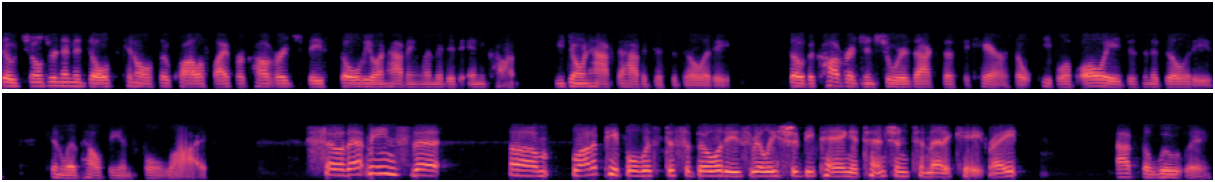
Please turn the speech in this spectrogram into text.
So children and adults can also qualify for coverage based solely on having limited income. You don't have to have a disability. So the coverage ensures access to care so people of all ages and abilities can live healthy and full lives. So that means that um, a lot of people with disabilities really should be paying attention to Medicaid, right? Absolutely.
